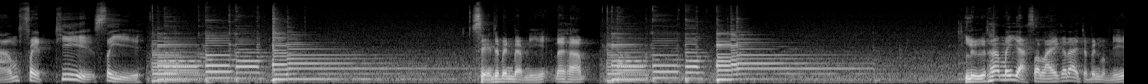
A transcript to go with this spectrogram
3 เฟรตที่ 4 เสียงจะเป็นแบบนี้นะครับ หรือถ้าไม่อยากสไลด์ก็ได้จะเป็นแบบนี้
